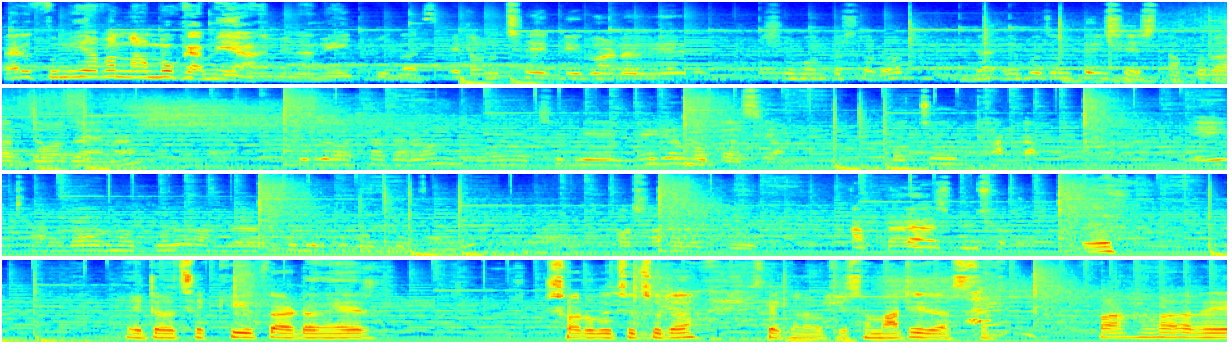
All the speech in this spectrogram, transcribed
আরে তুমি আবার নামো কামিয়া আমি নামে একটু বাস এটা হচ্ছে এর সীমান্ত সড়ক যা এ পর্যন্তই শেষ তারপর আর যাওয়া যায় না। খুবই অসাধারণ এবং হচ্ছে গিয়ে মেঘের মধ্যে আছি আমরা। প্রচুর ঠান্ডা। এই ঠান্ডার মধ্যেও আমরা খুবই উপভোগ করছি অসাধারণ ভিউ আপনারা আসবেন সবাই। এটা হচ্ছে কিউ কার্ডং এর সর্বোচ্চ চূড়া। সেখানে হচ্ছে মাটির রাস্তা। পাহাড়ে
